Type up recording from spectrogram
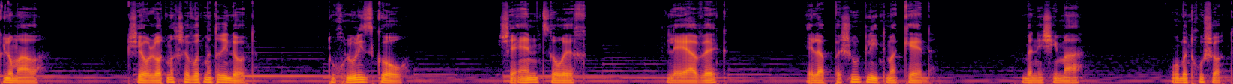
כלומר, כשעולות מחשבות מטרידות, תוכלו לזכור שאין צורך להיאבק אלא פשוט להתמקד בנשימה ובתחושות.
